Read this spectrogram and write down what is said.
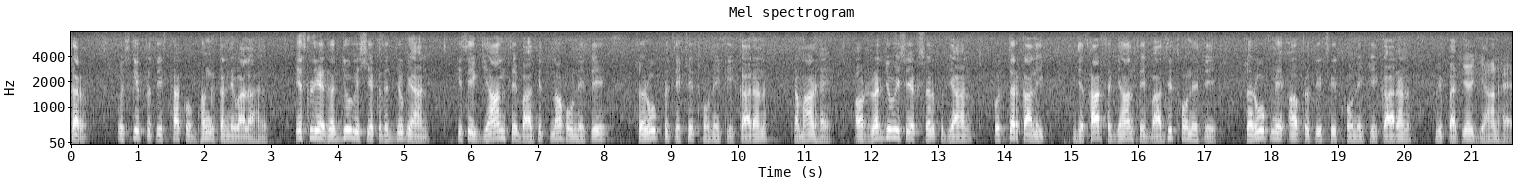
कर उसकी प्रतिष्ठा को भंग करने वाला है। इसलिए रज्जु विषयक रज्जु ज्ञान किसी ज्ञान से बाधित न होने से स्वरूप प्रतिष्ठित होने के कारण प्रमाण है और रज्जु विषयक सर्प ज्ञान उत्तरकालिक यथार्थ ज्ञान से बाधित होने से स्वरूप में अप्रतिष्ठित होने के कारण विपर्य ज्ञान है।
